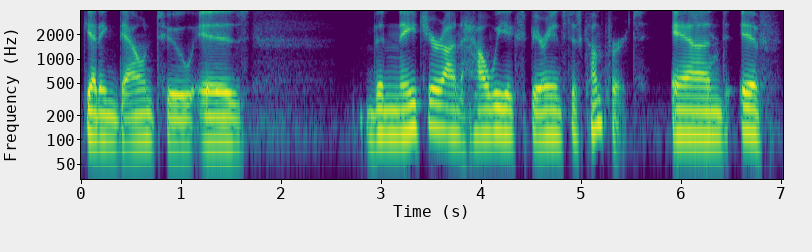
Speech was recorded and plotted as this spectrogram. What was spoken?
getting down to is the nature on how we experience discomfort. And if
